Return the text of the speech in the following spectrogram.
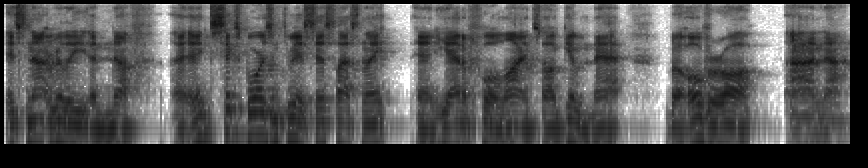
it's not really enough. I think six boards and three assists last night, and he had a full line, so I'll give him that. But overall, uh, nah.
